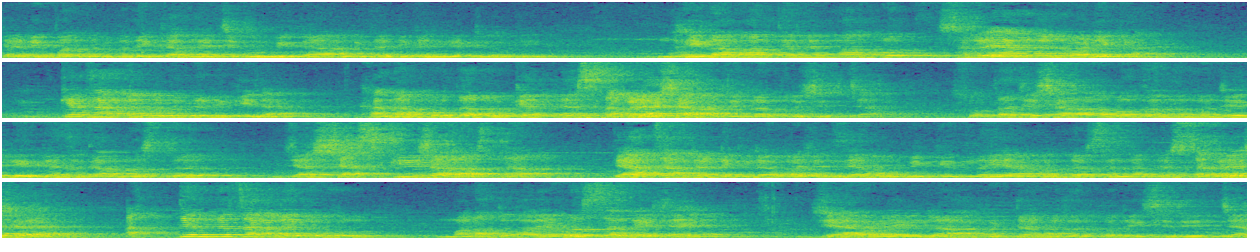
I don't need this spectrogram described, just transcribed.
त्या डिपार्टमेंटमध्ये करण्याची भूमिका आम्ही त्या ठिकाणी घेतली होती. महिला बालकल्याणामार्फत सगळ्या अंगणवाडी का इतक्या चांगल्या पद्धतीने केल्या. खानापूर तालुक्यातल्या सगळ्या शाळा जिल्हा परिषदच्या. स्वतःची शाळा उभं करणं म्हणजे नेत्याचं काम नसतं. ज्या शासकीय शाळा असतात त्या चांगल्या टिकल्या पाहिजेत ज्या भूमिकेतलं या मतदारसंघातल्या सगळ्या शाळा अत्यंत चांगल्या करून मला तुम्हाला एवढंच सांगायचं आहे ज्या वेळेला विटा नगर परिषदेच्या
